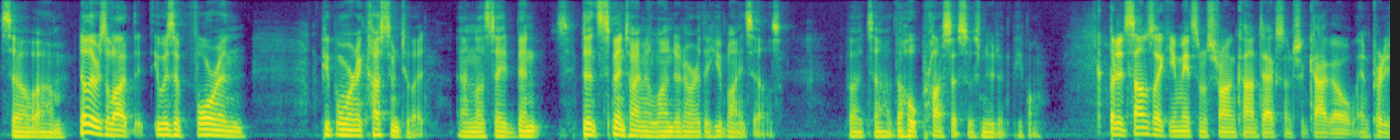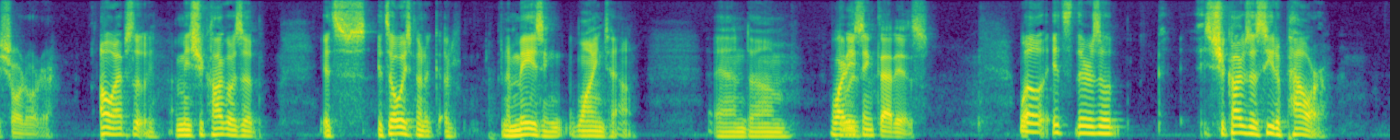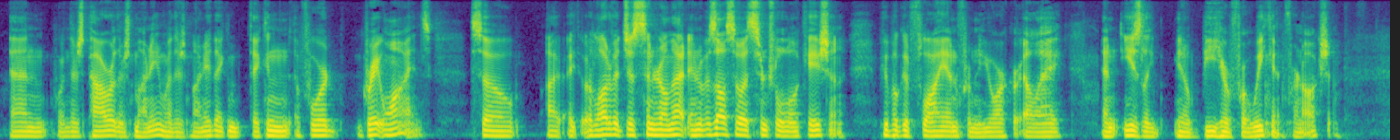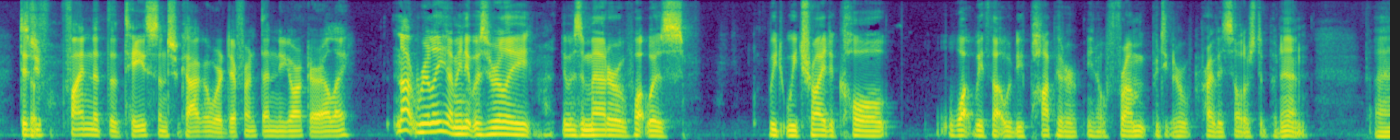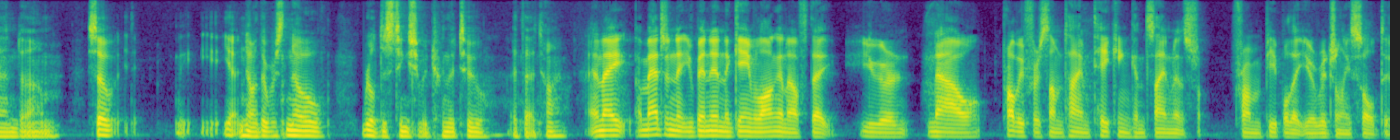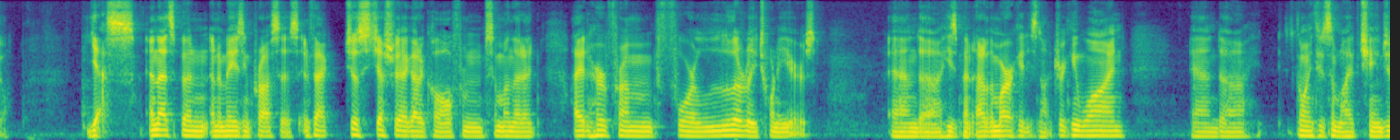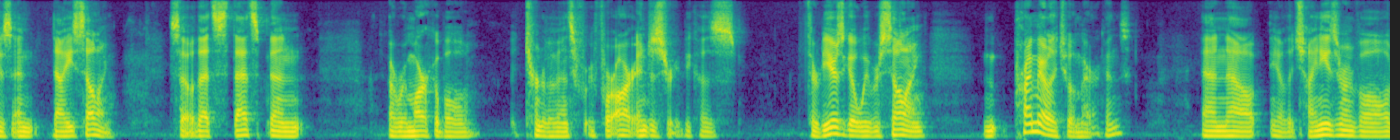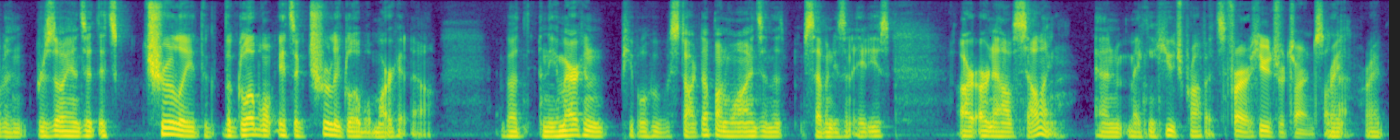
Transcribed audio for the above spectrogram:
So um, no, there was a lot. It was a foreign. People weren't accustomed to it unless they'd been, spent time in London or at the Heublein sales. But uh, the whole process was new to people. But it sounds like you made some strong contacts in Chicago in pretty short order. Oh, absolutely. I mean, Chicago is a. It's it's always been a, a, an amazing wine town, and um, Why do you think that is? Well, it's there's a Chicago's a seat of power, and when there's power, there's money, and when there's money, they can they can afford great wines. So I, I, a lot of it just centered on that, and it was also a central location. People could fly in from New York or L.A. and easily you know be here for a weekend for an auction. Did you find that the tastes in Chicago were different than New York or LA? Not really. I mean, it was really it was a matter of what was we we tried to call what we thought would be popular, you know, from particular private sellers to put in, and um, so yeah, no, there was no real distinction between the two at that time. And I imagine that you've been in the game long enough that you're now probably for some time taking consignments from people that you originally sold to. Yes, and that's been an amazing process. In fact, just yesterday I got a call from someone that I'd, I hadn't heard from for literally 20 years, and uh, he's been out of the market. He's not drinking wine, and uh, he's going through some life changes, and now he's selling. So that's that's been a remarkable turn of events for, for our industry because 30 years ago we were selling primarily to Americans, and now you know the Chinese are involved and Brazilians. It, it's truly the, the global. It's a truly global market now. But and the American people who stocked up on wines in the 70s and 80s are, are now selling and making huge profits. For huge returns on Right, that. right.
